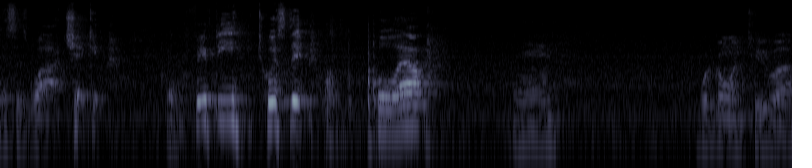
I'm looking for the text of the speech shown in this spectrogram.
this is why I check it every 50, twist it, pull out, and we're going to uh,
